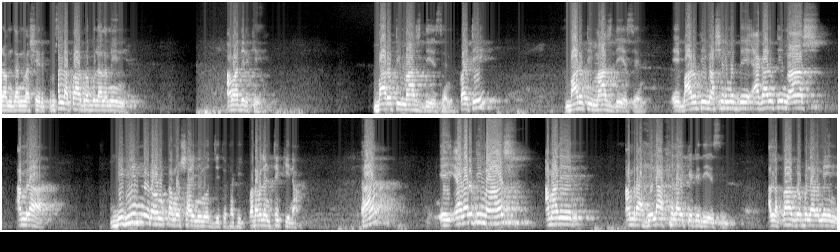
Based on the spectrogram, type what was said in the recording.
রমজান মাসের আল্লাহ পাক রব্বুল আলমিন আমাদেরকে বারোটি মাস দিয়েছেন। কয়টি? বারোটি মাস দিয়েছেন। এই বারোটি মাসের মধ্যে এগারোটি মাস আমরা বিভিন্ন রং তামশায় নিমজ্জিত থাকি। কথা বলেন ঠিক কি না? হ্যাঁ? এই এগারোটি মাস আমাদের আমরা হেলা খেলায় কেটে দিয়েছি। আল্লাহ পাক রব্বুল আলমিন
